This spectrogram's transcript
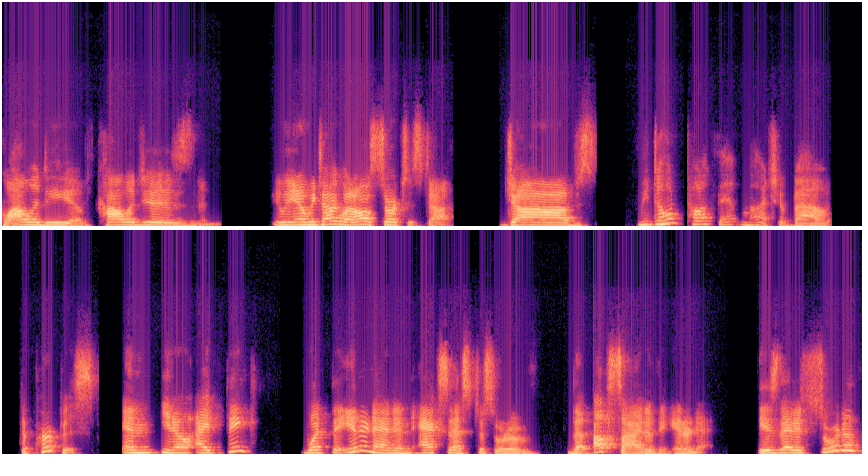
quality of colleges and you know we talk about all sorts of stuff jobs. We don't talk that much about the purpose. And you know i think what the internet and access to sort of the upside of the internet is that it sort of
